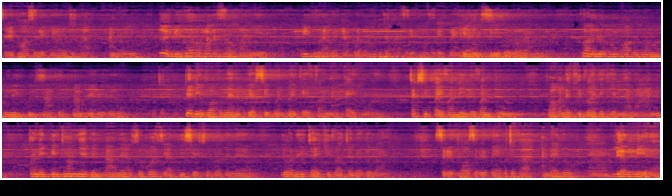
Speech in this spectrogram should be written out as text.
เสด็จพ่อเสด็จแม่พระเจ้าค่ะอันไหนเอ้ยเป็นพ่อออกมาแต่สาวฟ้านี่มีตัวอะไรกันบนนั้นพระเจ้าค่ะเสด็จพ่อเสด็จแม่พี่ถึงสี่ตัวเราพ่อลูกของพ่อเป็นพ่อมาเป็นเรื่องปรึกษาจนฟังให้ดีด้วยพระเจ้าค่ะเดี๋ยวนี้พ่อกับแม่นักเตียสิบวันไปไกลฟังนางไกลหวยจักสิไปวันนี้หรือวันพุ่งพ่อก็เลยคิดว่าจะเห็นหน้าร้าน ตอนนี้ปินท่องใหญ่เป็นเบาแล้วสมบูรณ์เสียพิเศษสมบูรณ์ได้แล้วโดนให้ใจคิดว่าจะไหนดูว่าเสด็จพ่อเสด็จแม่พระเจ้าค่ะอันไหนลูกเรื่องนี้น่ะ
